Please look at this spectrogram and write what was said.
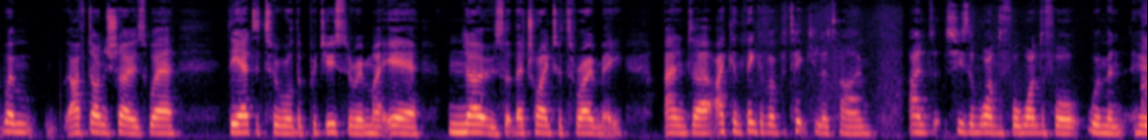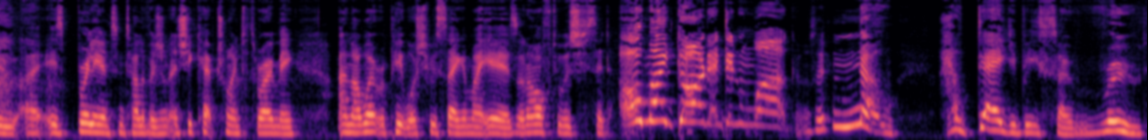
when I've done shows where the editor or the producer in my ear knows that they're trying to throw me. And uh, I can think of a particular time, and she's a wonderful, wonderful woman who uh, is brilliant in television, and she kept trying to throw me. And I won't repeat what she was saying in my ears. And afterwards, she said, "Oh my God, it didn't work." I said, "No, how dare you be so rude?"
